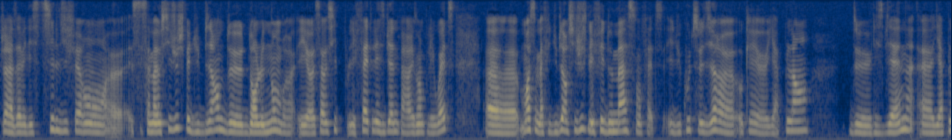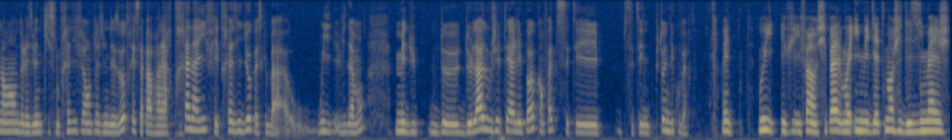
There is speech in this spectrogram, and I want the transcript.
Genre, elles avaient des styles différents. Euh, ça m'a aussi juste fait du bien de, dans le nombre. Et euh, ça aussi, les fêtes lesbiennes, par exemple, les wets, euh, moi, ça m'a fait du bien aussi juste l'effet de masse, en fait. Et du coup, de se dire, OK, il y a plein de lesbiennes. Euh, il y a plein de lesbiennes qui sont très différentes les unes des autres et ça peut avoir l'air très naïf et très idiot parce que, bah oui, évidemment. Mais du, de, de là où j'étais à l'époque, en fait, c'était plutôt une découverte. Mais, oui, et puis, enfin, je sais pas, moi, immédiatement, j'ai des images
